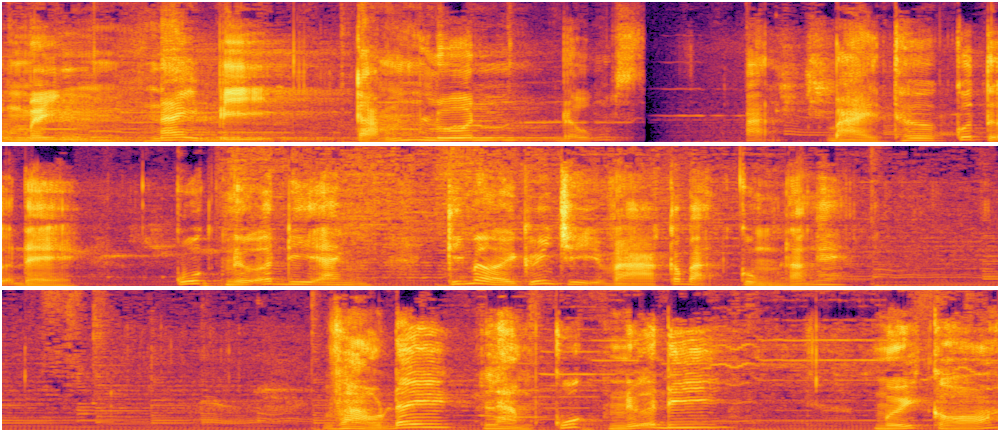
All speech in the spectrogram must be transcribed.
mình nay bị cắm luôn. Đống bạn, bài thơ có tựa đề quốc nữa đi anh. Kính mời quý anh chị và các bạn cùng lắng nghe. Vào đây làm quốc nữa đi mới có.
